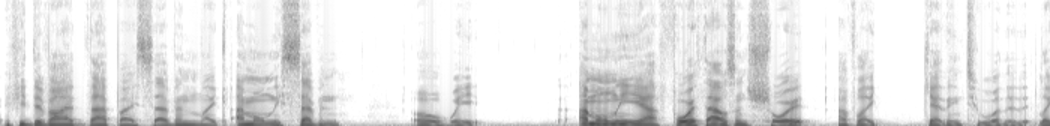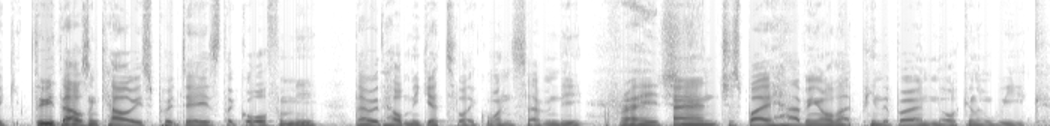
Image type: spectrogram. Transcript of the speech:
if you divide that by seven, like I'm only seven oh wait, I'm only uh, four thousand short of like getting to what it is. Like three thousand calories per day is the goal for me. That would help me get to like 170. Right. And just by having all that peanut butter and milk in a week,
